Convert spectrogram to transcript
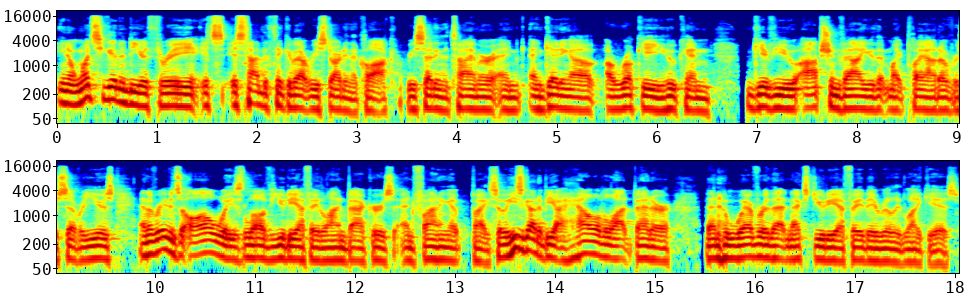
you know, once you get into year three, it's it's time to think about restarting the clock, resetting the timer, and and getting a, a rookie who can give you option value that might play out over several years. And the Ravens always love UDFA linebackers and finding a bike. So he's got to be a hell of a lot better than whoever that next UDFA they really like is.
